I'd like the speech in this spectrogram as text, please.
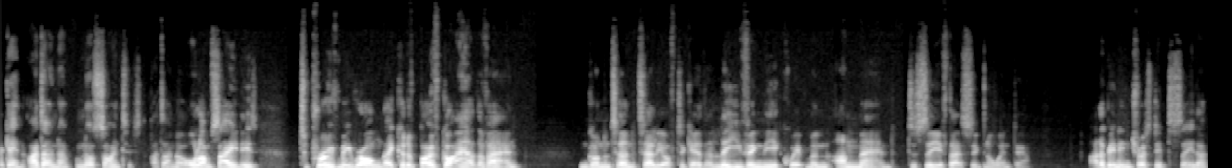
Again, I don't know. I'm not a scientist. I don't know. All I'm saying is, to prove me wrong, they could have both got out the van and gone and turned the telly off together, leaving the equipment unmanned to see if that signal went down. I'd have been interested to see that.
